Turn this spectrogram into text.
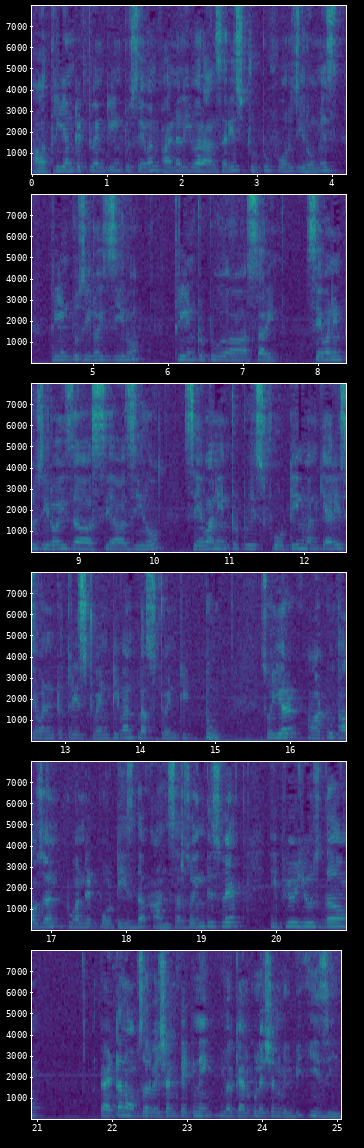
uh, 320 into 7 finally your answer is 2240 means 3 into 0 is 0 3 into 2 uh, sorry 7 into 0 is uh, uh, 0 7 into 2 is 14 1 carry 7 into 3 is 21 plus 22 so here uh, 2240 is the answer. So in this way if you use the pattern observation technique your calculation will be easy.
